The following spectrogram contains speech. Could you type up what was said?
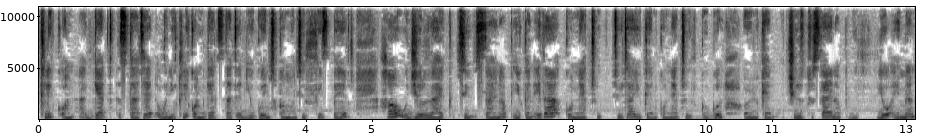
click on uh, get started. When you click on get started you're going to come onto this page. How would you like to sign up? You can either connect with twitter you can connect with google or you can choose to sign up with your email.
